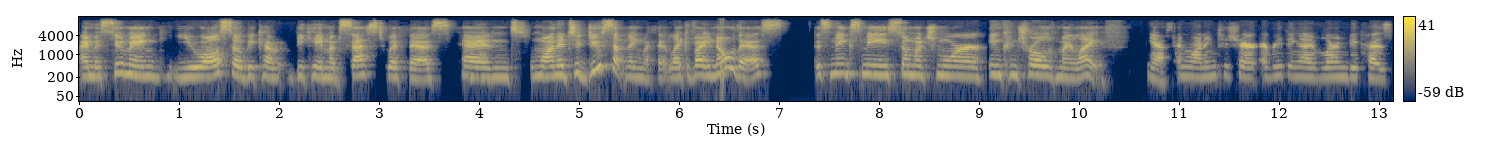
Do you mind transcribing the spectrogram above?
I'm assuming you also become became obsessed with this mm-hmm. and wanted to do something with it. Like if I know this, this makes me so much more in control of my life. Yes, and wanting to share everything I've learned because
